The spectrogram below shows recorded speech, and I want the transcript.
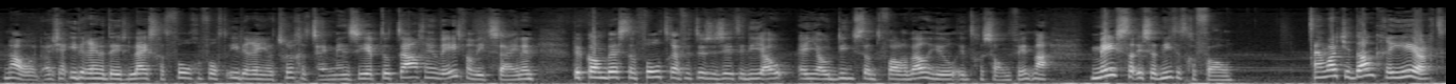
nou, als jij iedereen op deze lijst gaat volgen, volgt iedereen jou terug. Het zijn mensen, je hebt totaal geen weet van wie het zijn. En er kan best een voltreffer tussen zitten die jou en jouw dienst dan toevallig wel heel interessant vindt. Maar meestal is dat niet het geval. En wat je dan creëert,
